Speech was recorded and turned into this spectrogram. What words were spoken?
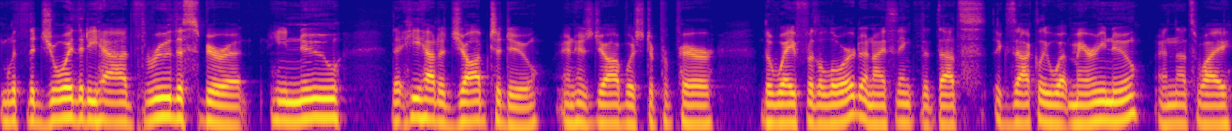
with the joy that he had through the Spirit, he knew that he had a job to do, and his job was to prepare the way for the Lord. And I think that that's exactly what Mary knew, and that's why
